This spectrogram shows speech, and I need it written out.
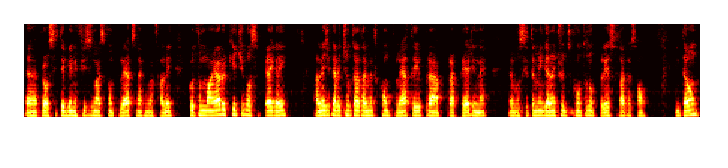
Uh, para você ter benefícios mais completos, né? Como eu falei, quanto maior o kit você pega aí, além de garantir um tratamento completo aí para a pele, né? Eh, você também garante um desconto no preço, tá, pessoal? Então,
